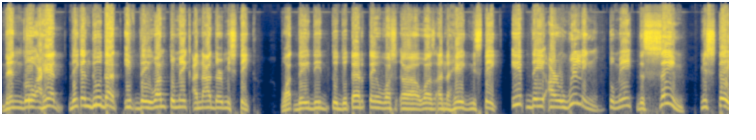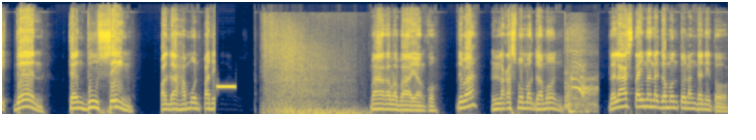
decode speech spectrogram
then go ahead. They can do that if they want to make another mistake. What they did to Duterte was uh, was a Hague mistake. If they are willing to make the same mistake, then can do same paghahamon pa ni mga kababayan ko. 'Di ba? Ang lakas mo maghamon. The last time na naghamon to ng ganito,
